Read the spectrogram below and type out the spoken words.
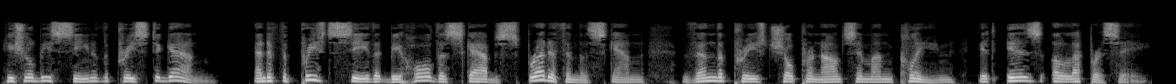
he shall be seen of the priest again. And if the priest see that, behold, the scab spreadeth in the skin, then the priest shall pronounce him unclean. It is a leprosy.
